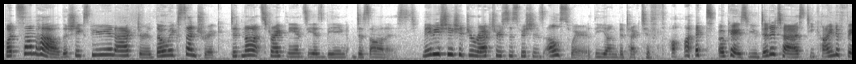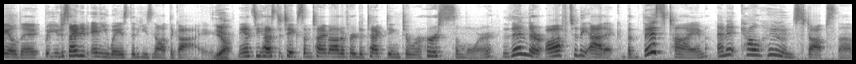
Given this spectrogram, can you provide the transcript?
But somehow, the Shakespearean actor, though eccentric, did not strike Nancy as being dishonest. Maybe she should direct her suspicions elsewhere, the young detective thought. okay, so you did a test, he kind of failed it, but you decided anyways that he's not the guy. Yeah. Nancy has to take some time out of her detecting to rehearse some more. Then they're off to the attic, but this time, Emmett Calhoun stops them.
